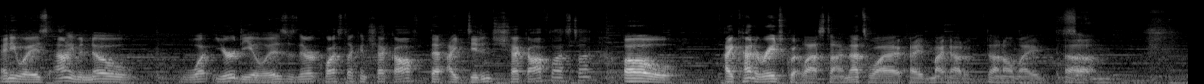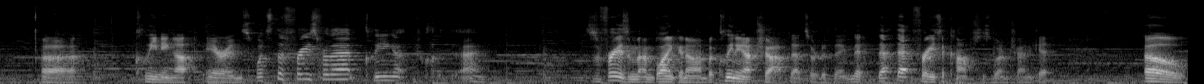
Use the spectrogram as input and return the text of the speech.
Anyways, I don't even know what your deal is. Is there a quest I can check off that I didn't check off last time? Oh, I kind of rage quit last time. That's why I, I might not have done all my um, uh, cleaning up errands. What's the phrase for that? Cleaning up. Uh, it's a phrase I'm, I'm, blanking on, but cleaning up shop, that sort of thing. That, that that phrase accomplishes what I'm trying to get. Oh,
